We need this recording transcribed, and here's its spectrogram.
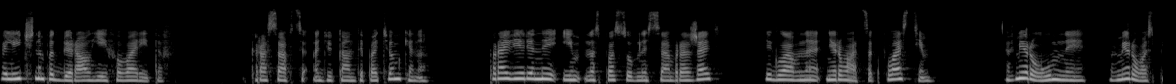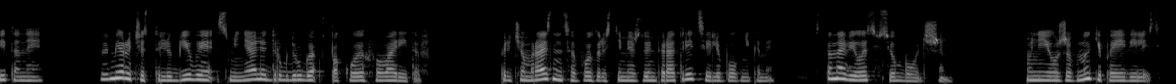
лично подбирал ей фаворитов. Красавцы-адъютанты Потемкина, проверенные им на способность соображать и, главное, не рваться к власти, в меру умные, в меру воспитанные, в меру честолюбивые сменяли друг друга в покоях фаворитов. Причем разница в возрасте между императрицей и любовниками становилась все больше. У нее уже внуки появились,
